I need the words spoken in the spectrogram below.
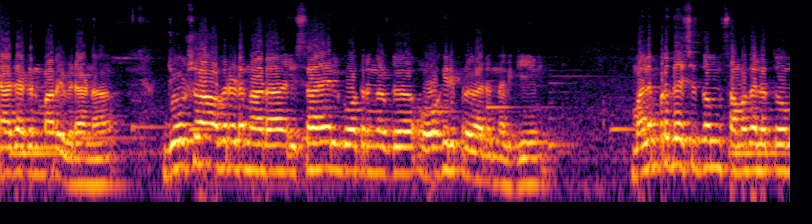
രാജാക്കന്മാർ ഇവരാണ്. ജോഷ അവരുടെ നാട് ഇസ്രായേൽ ഗോത്രങ്ങൾക്ക് ഓഹരി പ്രകാരം നൽകി. മലമ്പ്രദേശത്തും സമതലത്തും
